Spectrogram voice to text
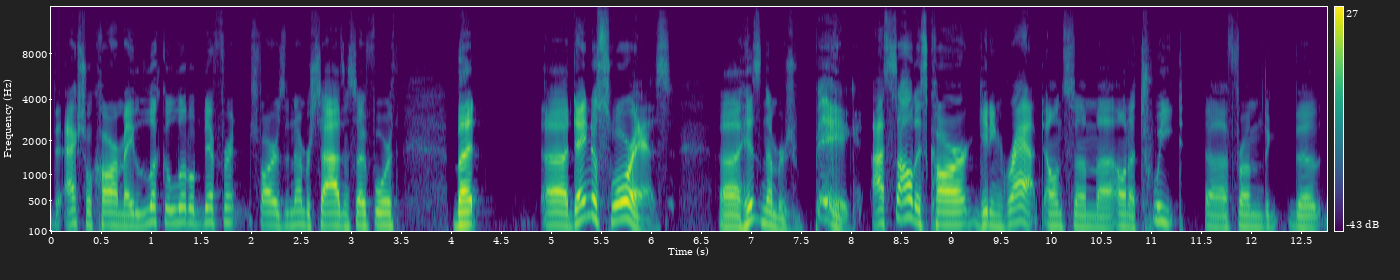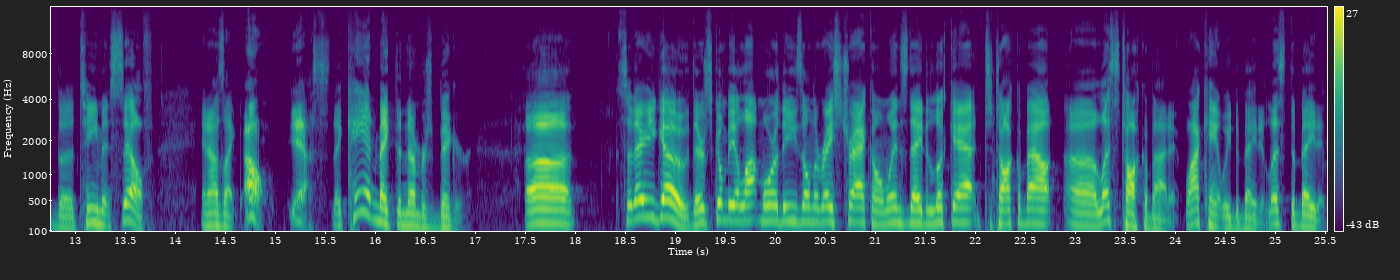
the actual car may look a little different as far as the number size and so forth, but uh, Daniel Suarez, uh, his number's big. I saw this car getting wrapped on some uh, on a tweet uh, from the, the the team itself, and I was like, oh yes, they can make the numbers bigger. Uh, so there you go. There's going to be a lot more of these on the racetrack on Wednesday to look at, to talk about. Uh, let's talk about it. Why can't we debate it? Let's debate it.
